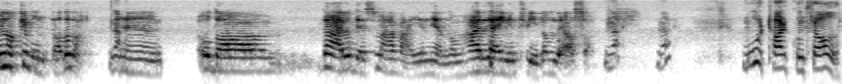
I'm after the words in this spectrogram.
Hun har ikke vondt av det, da. Nei. Eh, og da Det er jo det som er veien gjennom her. Det er ingen tvil om det, altså. Mor tar kontroll,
